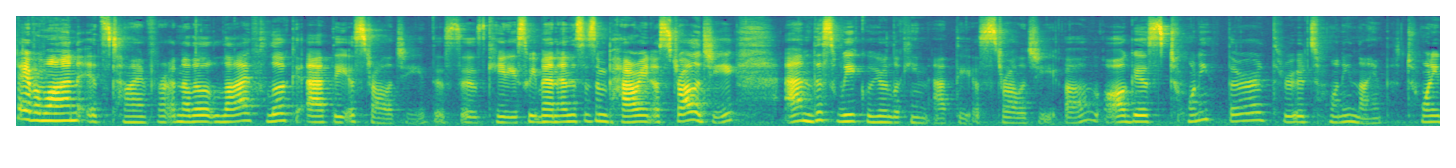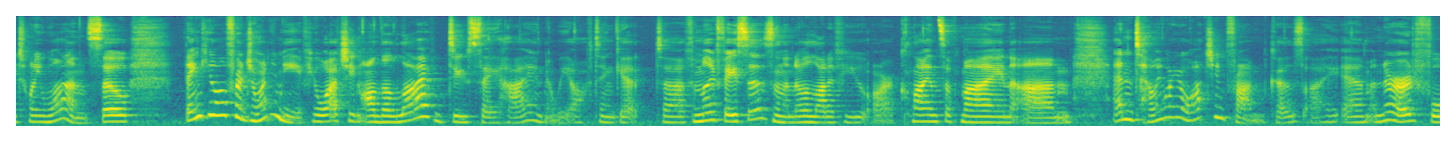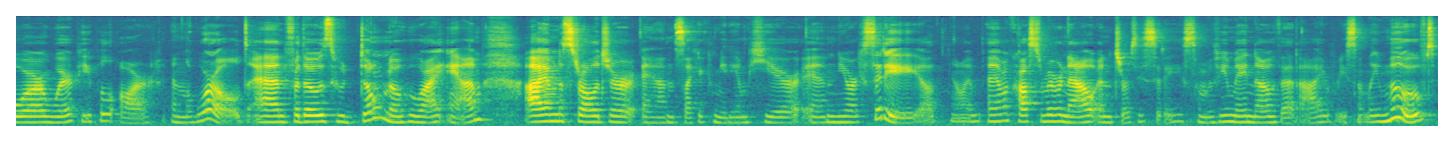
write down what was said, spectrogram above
Hey everyone, it's time for another live look at the astrology. This is Katie Sweetman and this is Empowering Astrology. And this week we are looking at the astrology of August 23rd through 29th, 2021. So Thank you all for joining me. If you're watching on the live, do say hi. I know we often get uh, familiar faces, and I know a lot of you are clients of mine. Um, and tell me where you're watching from, because I am a nerd for where people are in the world. And for those who don't know who I am, I am an astrologer and psychic medium here in New York City. Uh, you know, I am across the river now in Jersey City. Some of you may know that I recently moved,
